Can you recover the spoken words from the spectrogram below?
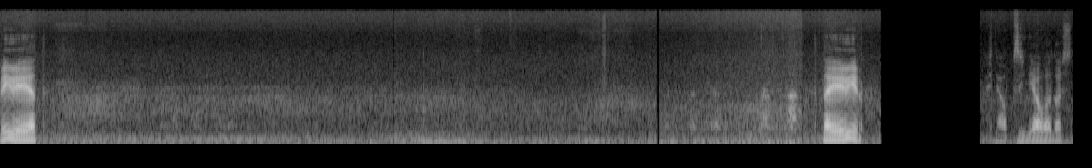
Привет. Да я вижу. Обсидела дось.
